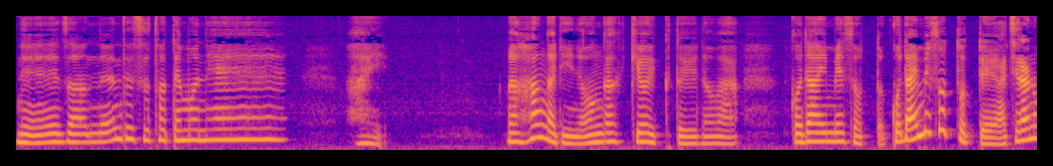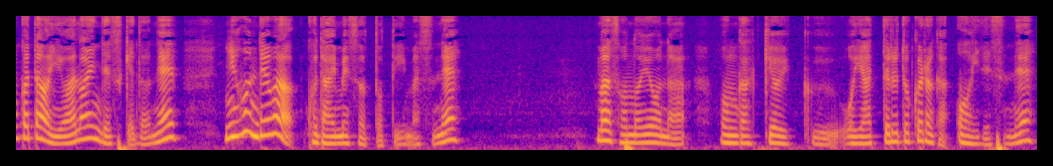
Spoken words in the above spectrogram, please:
ねえ、残念です、とてもね。はい。まあ、ハンガリーの音楽教育というのは、古代メソッド。古代メソッドってあちらの方は言わないんですけどね。日本では古代メソッドって言いますね。まあそのような音楽教育をやってるところが多いですね。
